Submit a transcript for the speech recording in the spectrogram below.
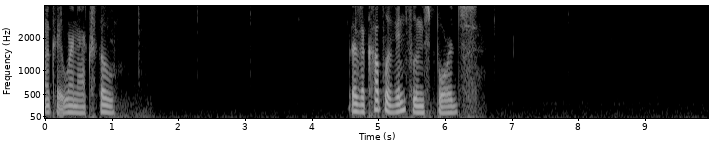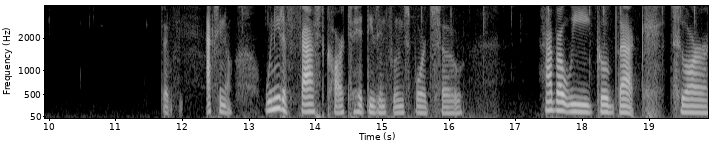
Okay, we're next. Oh. There's a couple of influence boards. That actually no. We need a fast car to hit these influence boards, so how about we go back to our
